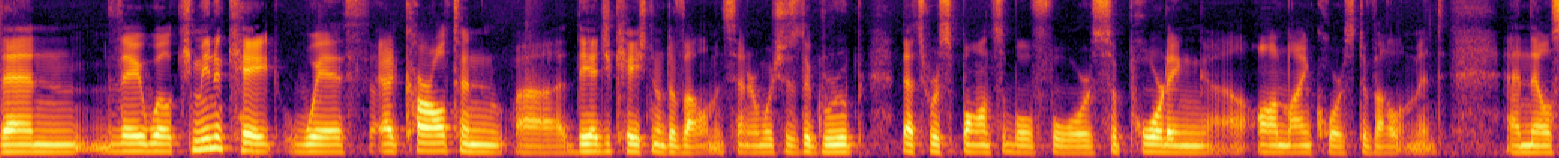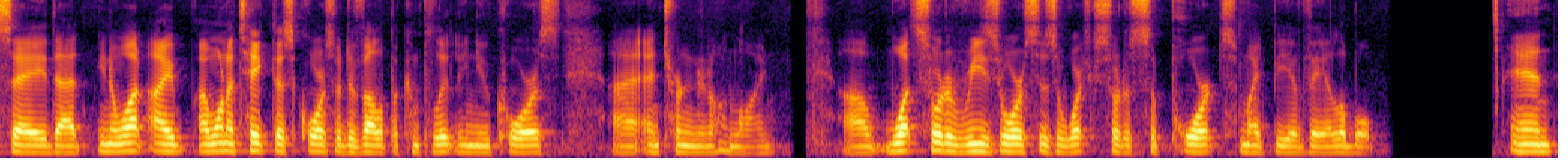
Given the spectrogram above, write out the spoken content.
then they will communicate with, at Carleton, uh, the Educational Development Center, which is the group that's responsible for supporting uh, online course development. And they'll say that, you know what, I, I want to take this course or develop a completely new course uh, and turn it online. Uh, what sort of resources or what sort of supports might be available. And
